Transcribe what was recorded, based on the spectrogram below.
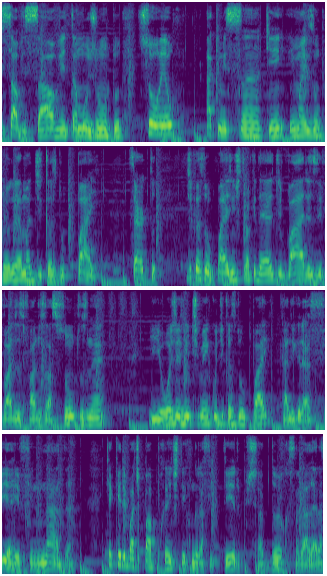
salve, salve, tamo junto. Sou eu, Akmi-san, aqui em mais um programa Dicas do Pai, certo? Dicas do Pai, a gente troca ideia de vários e vários e vários assuntos, né? E hoje a gente vem com Dicas do Pai, caligrafia refinada, que é aquele bate-papo que a gente tem com grafiteiro, pichador, com essa galera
